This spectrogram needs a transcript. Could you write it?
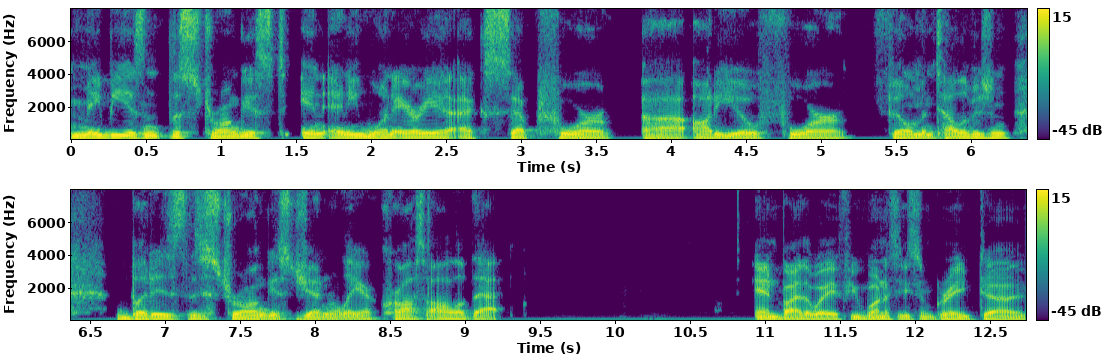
maybe isn't the strongest in any one area except for uh, audio for film and television, but is the strongest generally across all of that. And by the way, if you want to see some great uh,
